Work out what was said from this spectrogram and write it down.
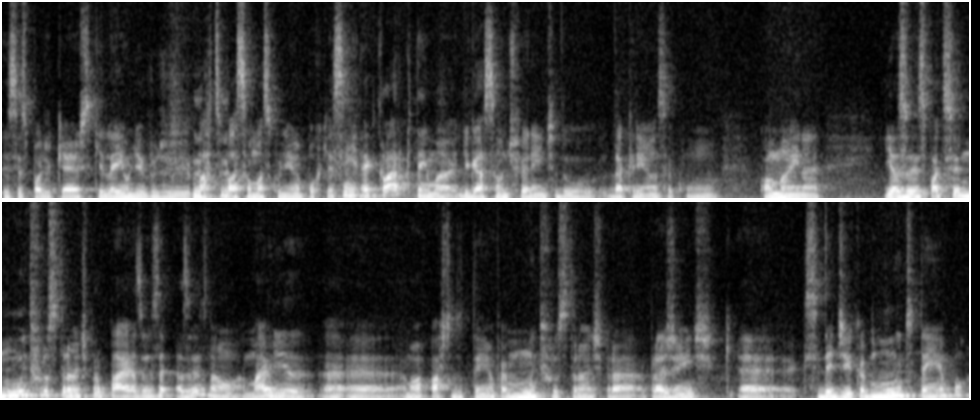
esses podcasts, que leiam livro de participação masculina, porque assim, é claro que tem uma ligação diferente do, da criança com, com a mãe, né? E às vezes pode ser muito frustrante para o pai, às vezes, às vezes não, a maioria, é, é, a maior parte do tempo é muito frustrante para a gente que, é, que se dedica muito tempo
